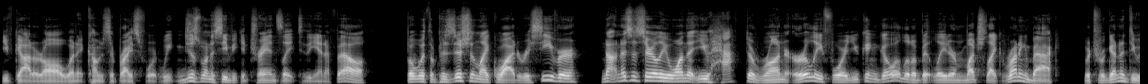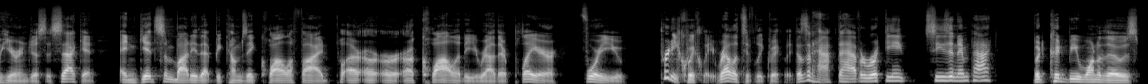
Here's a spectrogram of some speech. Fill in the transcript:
you've got it all when it comes to Bryce Ford Wheaton. Just want to see if he can translate to the NFL. But with a position like wide receiver, not necessarily one that you have to run early for, you can go a little bit later, much like running back, which we're going to do here in just a second, and get somebody that becomes a qualified or, or, or a quality rather player for you pretty quickly, relatively quickly. Doesn't have to have a rookie season impact, but could be one of those,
